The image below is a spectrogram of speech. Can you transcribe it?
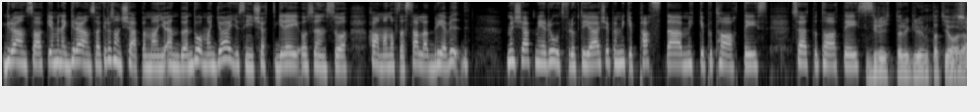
grönsaker. Jag menar, grönsaker och sånt köper man ju ändå ändå. Man gör ju sin köttgrej och sen så har man ofta sallad bredvid. Men köp mer rotfrukter. Jag köper mycket pasta, mycket potatis, sötpotatis. Grytor är grymt att göra.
